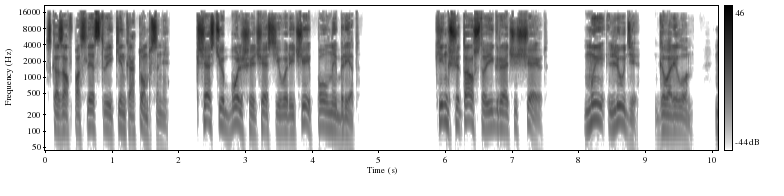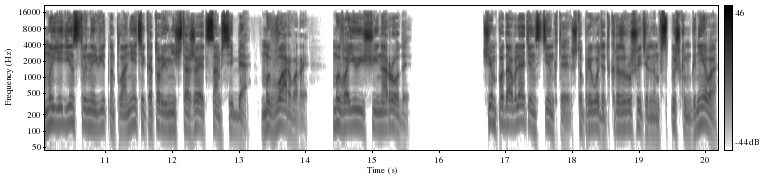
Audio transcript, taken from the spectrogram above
сказал впоследствии Кинг о Томпсоне. К счастью, большая часть его речей — полный бред. Кинг считал, что игры очищают. «Мы — люди», — говорил он. «Мы — единственный вид на планете, который уничтожает сам себя. Мы — варвары. Мы — воюющие народы. Чем подавлять инстинкты, что приводят к разрушительным вспышкам гнева,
